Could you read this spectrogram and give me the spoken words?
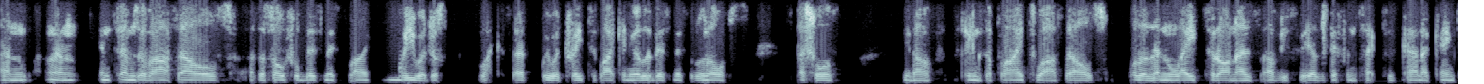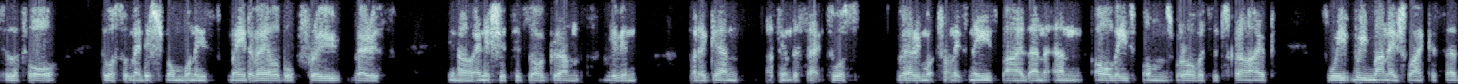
And, and in terms of ourselves as a social business, like we were just, like I said, we were treated like any other business. There was no special, you know, things applied to ourselves other than later on as obviously as different sectors kind of came to the fore, there were some additional monies made available through various, you know, initiatives or grants given. But again, I think the sector was very much on its knees by then, and all these funds were oversubscribed. So we, we managed, like I said,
